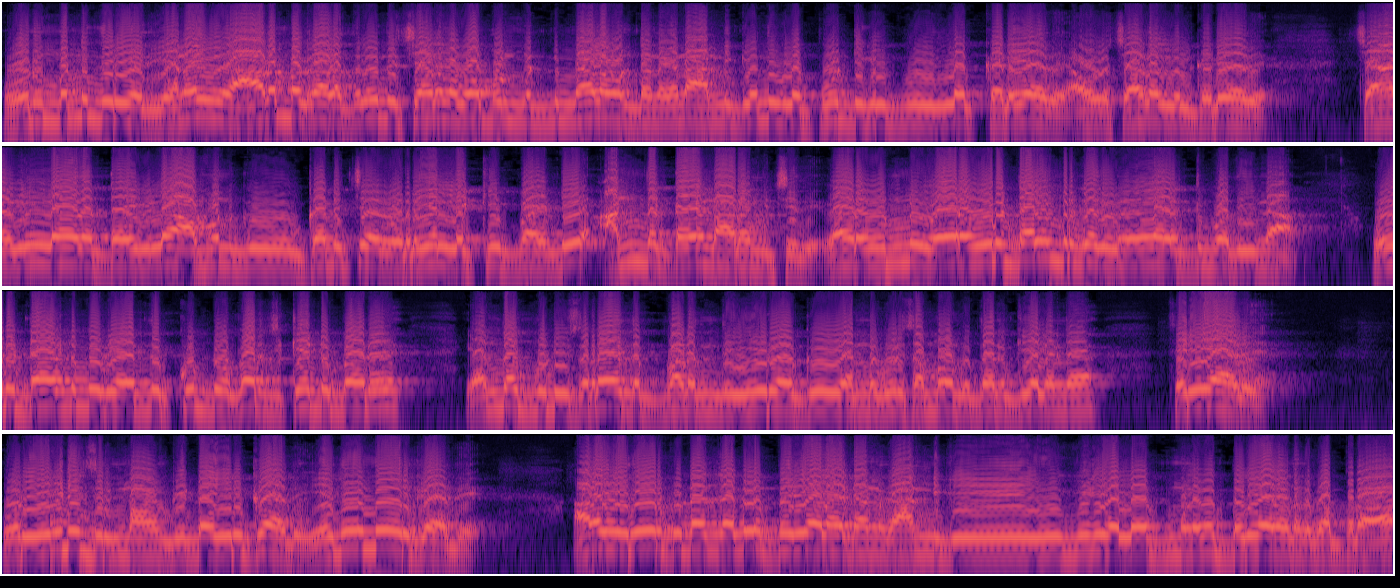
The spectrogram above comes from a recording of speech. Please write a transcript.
ஒரு மண்ணும் தெரியாது. ஏன்னா ஆரம்ப காலத்துல இந்த சேனலை ஓபன் பண்ணிட்டு மேல வந்துட்டாங்க ஏன்னா அன்னைக்கு வந்து இவ்வளவு போட்டிகள் இதெல்லாம் கிடையாது. அவ்வளவு சேனல்கள் கிடையாது. சேனல் இல்லாத டைம்ல அவனுக்கு கிடைச்ச ஒரே லக்கி பாயிண்ட் அந்த டைம் ஆரம்பிச்சது. வேற ஒண்ணு வேற ஒரு டேலண்ட் இருக்காது. இவங்கெல்லாம் எடுத்து பாத்தீங்கன்னா ஒரு டேலண்ட் போய் எடுத்து கூப்பிட்டு உட்காரச்சு கேட்டு பாரு. எந்த ப்ரொடியூசரா இந்த படம் இந்த ஹீரோக்கு என்ன கூட சம்பளம் கொடுத்தான்னு கேளுங்க. தெரியாது. ஒரு எவிடன்ஸ் இருக்குமா? அவங்க கிட்ட இருக்காது. எதுவுமே இருக்காது. ஆனால் ஏதோ ஒரு குற்றஞ்சாக்கில் பெரிய ஆள் அன்னைக்கு அன்னைக்கு லைஃப் மூலமா பெரிய ஆளானதுக்கப்புறம்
